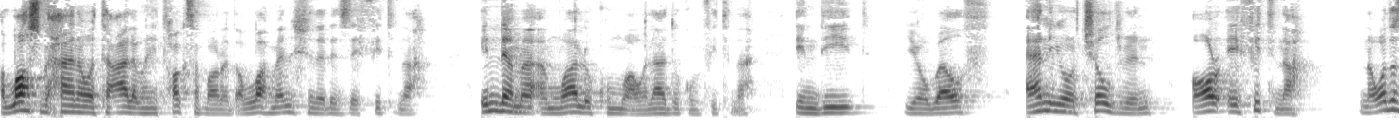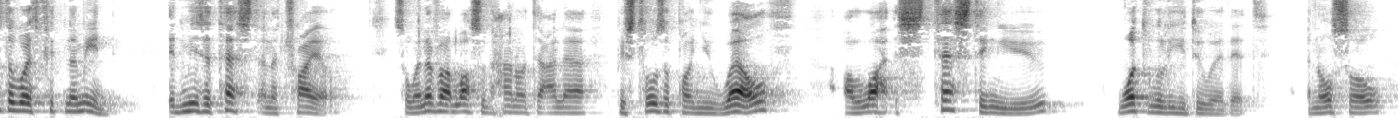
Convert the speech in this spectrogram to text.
Allah subhanahu wa ta'ala, when He talks about it, Allah mentioned that it's a fitnah. إِنَّمَا أَمْوَالُكُمْ وَأَوْلَادُكُمْ fitnah. Indeed, your wealth and your children are a fitnah. Now, what does the word fitnah mean? It means a test and a trial. So whenever Allah subhanahu wa ta'ala bestows upon you wealth, Allah is testing you, what will you do with it? And also,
